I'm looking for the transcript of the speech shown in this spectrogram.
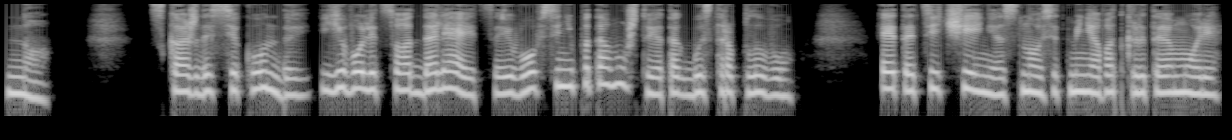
«но». С каждой секундой его лицо отдаляется, и вовсе не потому, что я так быстро плыву. Это течение сносит меня в открытое море.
